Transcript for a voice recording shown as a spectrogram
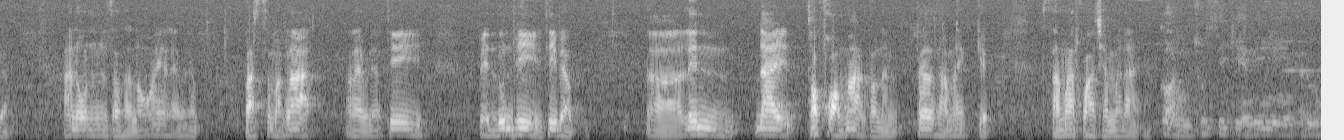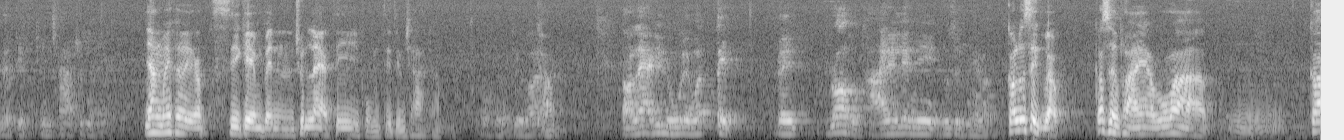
แบบอานนท์สังสาน้อยอะไรนะครับปัดสมัครราชอะไรแบบเนี้ยที่เป็นรุ่นพี่ที่แบบเอ่อเล่นได้ท็อปฟอร์มมากตอนนั้น ก็จะทำให้เก็บสามารถคว้าแชมป์มาได้ ก่อนชุดซีเกมนี่อดุลเคยติดทีมชาติชุดไหน ยังไม่เคยครับซีเกมเป็นชุดแรกที่ผมติดทีมชาติครับ โอ้โหถือว่าครับ ตอนแรกที่รู้เลยว่าติดไปรอบสุดท้ายได้เล่นนี่รู้สึกยังไงบ้างก็รู้สึกแบบก็เซอร์ไพรส์ครับเพราะว่าอืมก็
